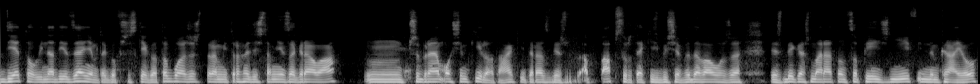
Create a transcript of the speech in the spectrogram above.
dietą i nad jedzeniem tego wszystkiego. To była rzecz, która mi trochę gdzieś tam nie zagrała. Mm, przybrałem 8 kilo, tak? I teraz wiesz, absurd jakiś by się wydawało, że wiesz, biegasz maraton co 5 dni w innym kraju,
